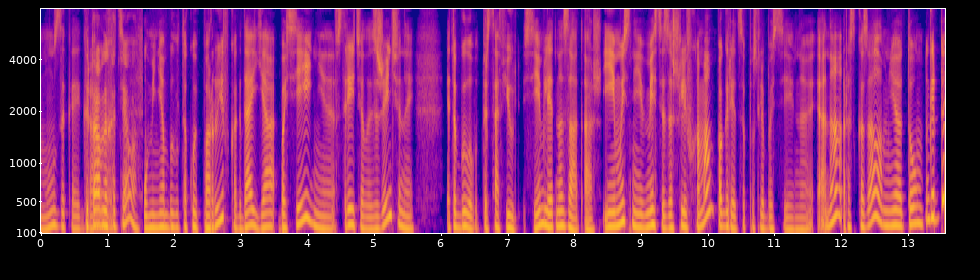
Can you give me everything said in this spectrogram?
музыка Ты играла. правда хотела? У меня был такой порыв, когда я в бассейне встретилась с женщиной, это было, вот представь, Юль, 7 лет назад аж. И мы с ней вместе зашли в хамам погреться после бассейна. И она рассказала мне о том... Она говорит, да,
